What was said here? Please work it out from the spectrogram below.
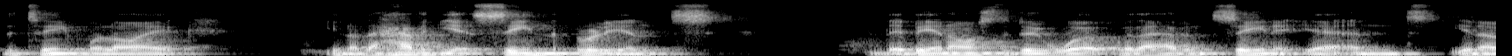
the team were like you know they haven't yet seen the brilliance they're being asked to do work where they haven't seen it yet, and you know,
